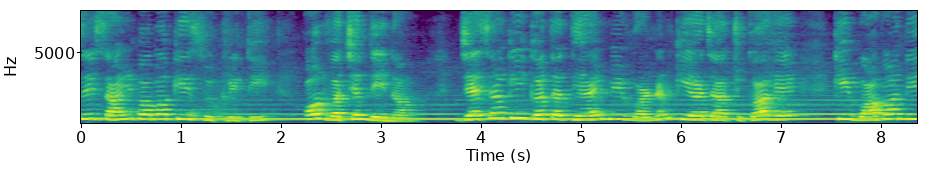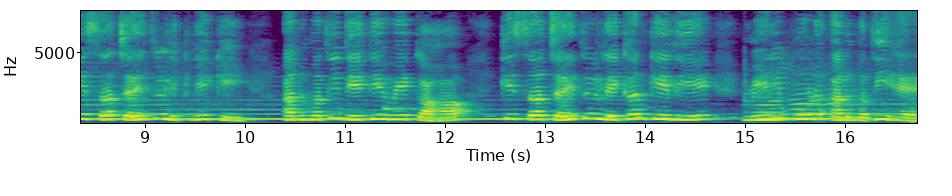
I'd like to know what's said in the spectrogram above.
श्री साईं बाबा की स्वीकृति और वचन देना। जैसा कि गत अध्याय में वर्णन किया जा चुका है कि बाबा ने सचरित्र लिखने की अनुमति देते हुए कहा कि सचरित्र लेखन के लिए मेरी पूर्ण अनुमति है।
